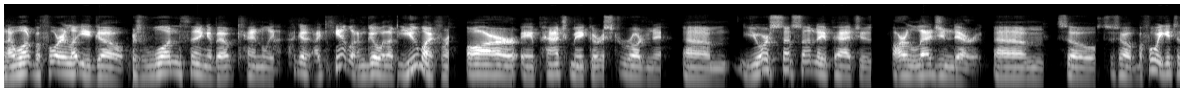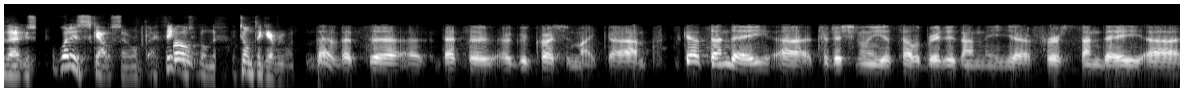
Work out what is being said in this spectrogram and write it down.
And I want before I let you go, there's one thing about Ken Lee. I, got, I can't let him go without you, my friend. Are a patchmaker extraordinaire. Um, your Sunday patches are legendary. Um, so so before we get to that, what is Scout Center? I think Well- most people know. I don't think everyone. That, that's uh, that's a, a good question, Mike. Um, Scout Sunday uh, traditionally is celebrated on the uh, first Sunday uh,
